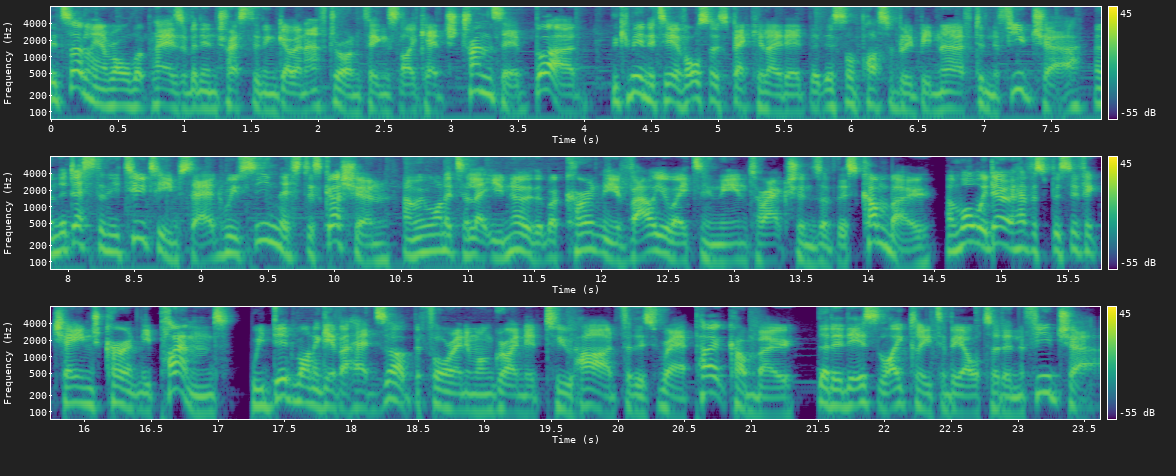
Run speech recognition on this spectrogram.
It's certainly a role that players have been interested in going after on things like Edge Transit, but the community have also speculated that this will possibly be nerfed in the future, and the Destiny 2 team said, We've seen this discussion, and we wanted to let you know that we're currently evaluating the interactions of this combo, and while we don't have a specific change currently planned, we did want to give a heads up before anyone grinded too hard for this rare perk combo that it is likely to be altered in the future.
